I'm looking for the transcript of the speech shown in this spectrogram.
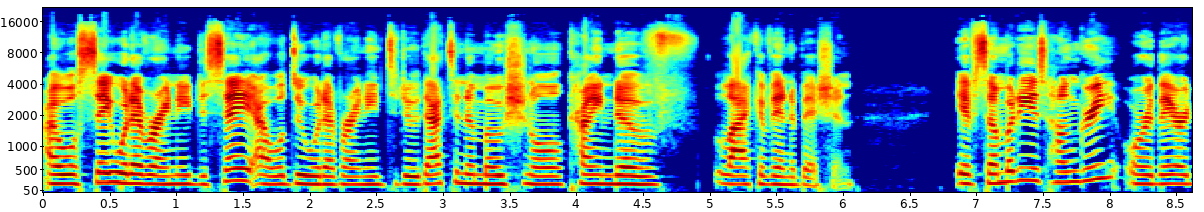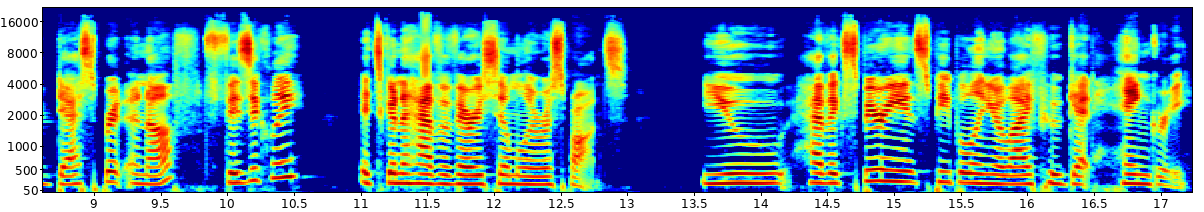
I will say whatever I need to say. I will do whatever I need to do. That's an emotional kind of lack of inhibition. If somebody is hungry or they are desperate enough physically, it's going to have a very similar response. You have experienced people in your life who get hangry.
